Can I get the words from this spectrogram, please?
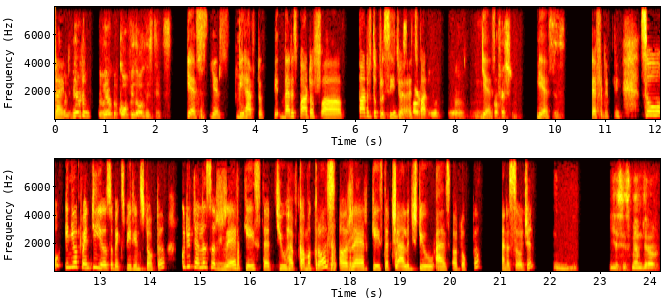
Right. But we have to we have to cope with all these things yes yes. We have to. That is part of uh, part of the procedure. It's, it's part, of your, uh, yes. profession. Yes. yes. Definitely. So in your 20 years of experience doctor could you tell us a rare case that you have come across a rare case that challenged you as a doctor and a surgeon? Mm. yes yes ma'am. There are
